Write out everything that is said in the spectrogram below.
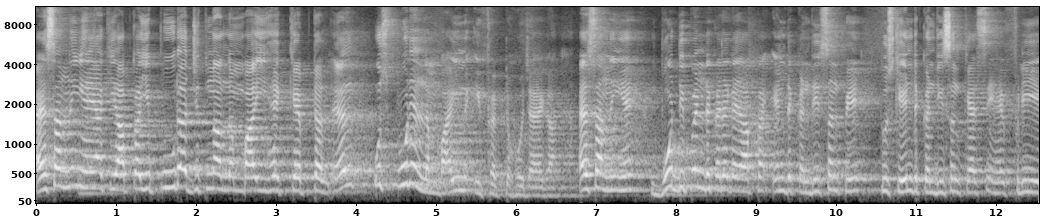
ऐसा नहीं है या कि आपका ये पूरा जितना लंबाई है कैपिटल एल, उस पूरे लंबाई में इफ़ेक्ट हो जाएगा। ऐसा नहीं है। वो डिपेंड करेगा आपका एंड कंडीशन पे कि उसके एंड कंडीशन कैसे हैं, फ्री,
